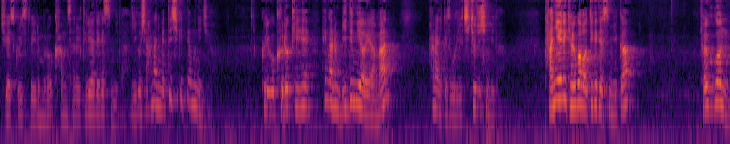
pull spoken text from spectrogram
주 예수 그리스도 이름으로 감사를 드려야 되겠습니다. 이것이 하나님의 뜻이기 때문이죠. 그리고 그렇게 행하는 믿음이어야만 하나님께서 우리를 지켜주십니다. 다니엘의 결과가 어떻게 됐습니까? 결국은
